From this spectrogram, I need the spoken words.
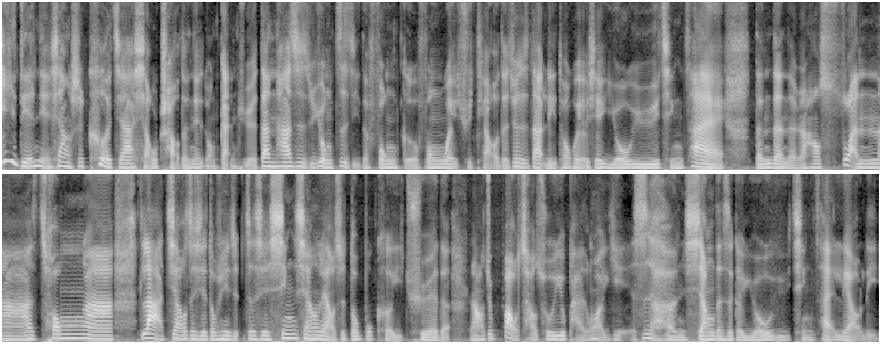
一点点像是客家小炒的那种感觉，但它是用自己的风格风味去调的，就是它里头会有一些鱿鱼、芹菜等等的，然后蒜啊、葱啊、辣椒这些东西，这些新香料是都不可以缺的。然后就爆炒出一盘哇，也是很香的这个鱿鱼芹菜料理。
